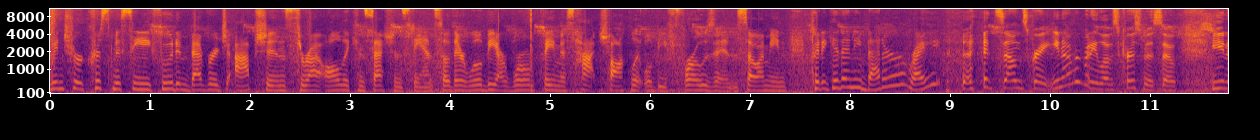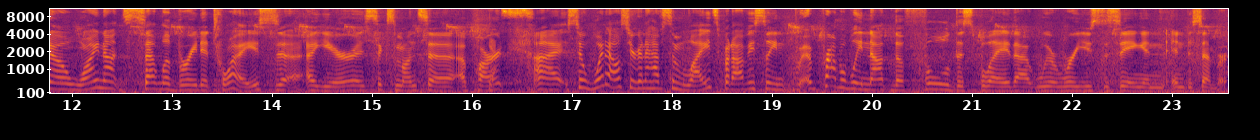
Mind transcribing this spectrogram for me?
winter Christmassy food and beverage options throughout all the concession stands. So there will be our world famous hot chocolate will be frozen. So I mean, could it get any better, right? it sounds great. You know, everybody loves Christmas, so you know, why not celebrate it twice uh, a year, six months uh, apart? Yes. Uh, so what else? You're going to have some lights, but obviously probably not the full display that we're, we're used to seeing in, in December.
